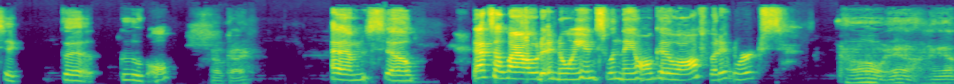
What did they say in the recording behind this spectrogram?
to the google. Okay. Um so that's a loud annoyance when they all go off, but it works. Oh yeah, yeah.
